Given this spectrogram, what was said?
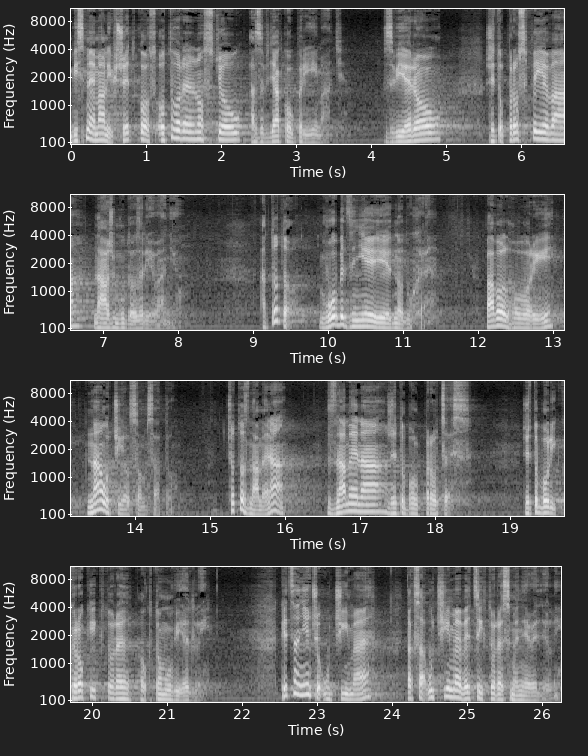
by sme mali všetko s otvorenosťou a s vďakou prijímať. S vierou, že to prospieva nášmu dozrievaniu. A toto vôbec nie je jednoduché. Pavol hovorí, naučil som sa to. Čo to znamená? Znamená, že to bol proces. Že to boli kroky, ktoré ho k tomu viedli. Keď sa niečo učíme, tak sa učíme veci, ktoré sme nevedeli.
